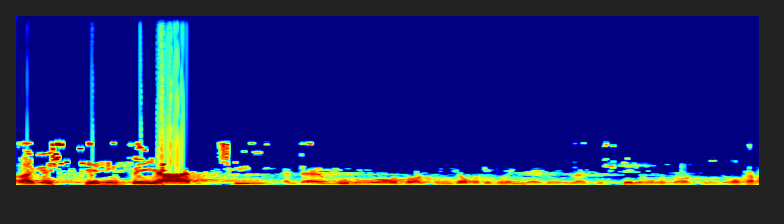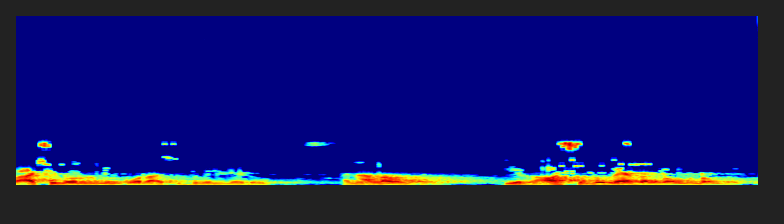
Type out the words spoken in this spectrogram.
అలాగే శని పేయార్చి అంటే గురువు ఒక చోట నుంచి ఒకటికి వెళ్ళాడు లేకపోతే శని ఒక చోట నుంచి ఒక రాశిలో నుండి ఇంకో రాశికి వెళ్ళాడు అని అలా ఉంటుంది. ఈ రాశులు వేదంలో ఉండవు. మీకు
